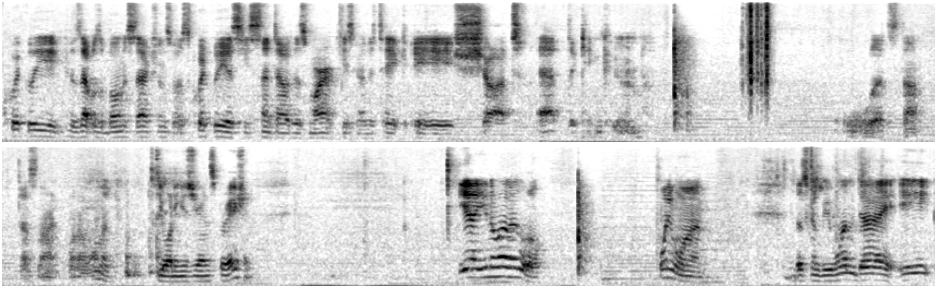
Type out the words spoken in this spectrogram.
quickly, because that was a bonus action, so as quickly as he sent out his mark, he's going to take a shot at the Kenku. Ooh, that's not, that's not what I wanted. Do you want to use your inspiration? Yeah, you know what? I will. 21. That's going to be one die eight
